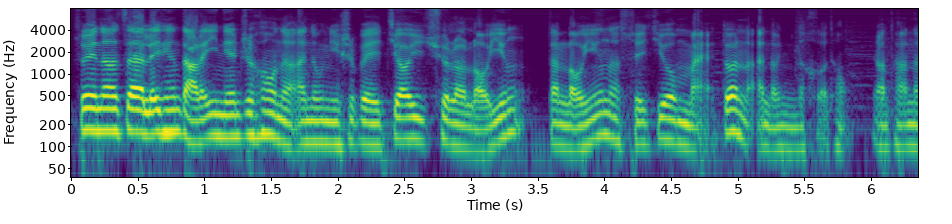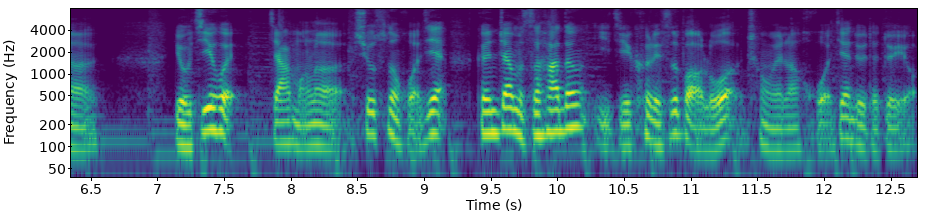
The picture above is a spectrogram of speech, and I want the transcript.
所以呢，在雷霆打了一年之后呢，安东尼是被交易去了老鹰，但老鹰呢随即又买断了安东尼的合同，让他呢有机会加盟了休斯顿火箭，跟詹姆斯哈登以及克里斯保罗成为了火箭队的队友。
